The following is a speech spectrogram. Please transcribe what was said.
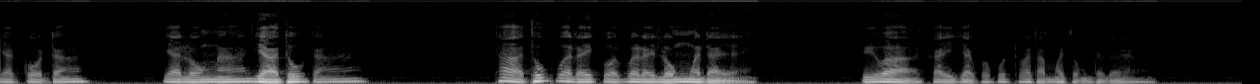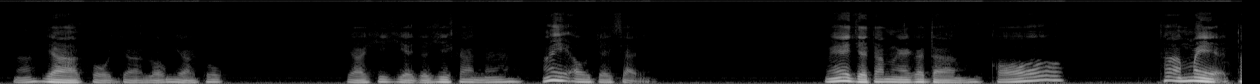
อย่าโกรธนะ อย่าหลงนะ อย่าทุกข์นะ ถ้าทุกข์เมื่อใดโกรธเมื่อใดหลงเมื่อใด ถือว่าไกลจากพระพุทธพระธรรมพระสงฆ์ไปแล้วนะอย่าโกรธอย่าหลงอย่าทุกข์อย่าขี้เกียจจะขี้ข้านนะ ให้เอาใจใส่ แม้จะทำไงก็ตาม ขอ ถ้าไม่ท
